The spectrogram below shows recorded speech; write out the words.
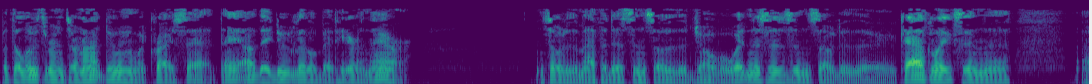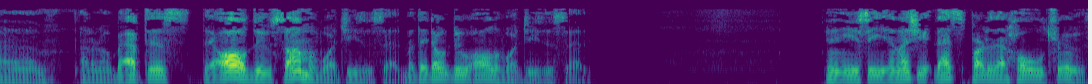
But the Lutherans are not doing what Christ said. They are, they do a little bit here and there. And so do the Methodists, and so do the Jehovah Witnesses, and so do the Catholics, and the um, I don't know, Baptists, they all do some of what Jesus said, but they don't do all of what Jesus said. And you see, unless you, that's part of that whole truth.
